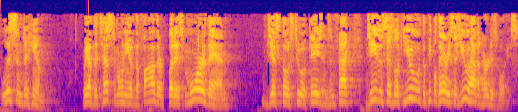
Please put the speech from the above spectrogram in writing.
Listen to him. We have the testimony of the Father, but it's more than just those two occasions. In fact, Jesus says, look, you, the people there, he says, you haven't heard his voice.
